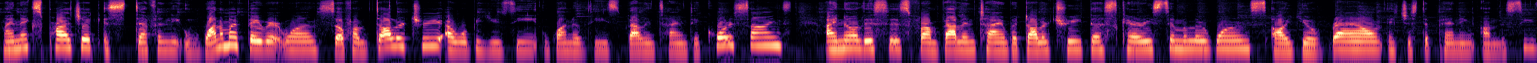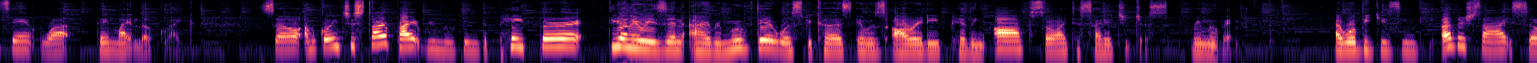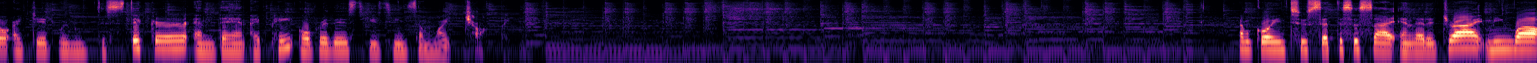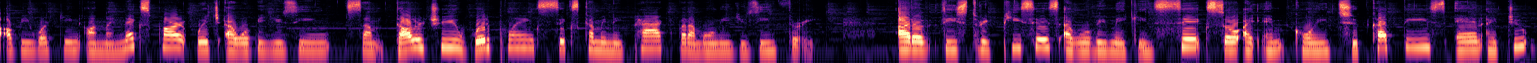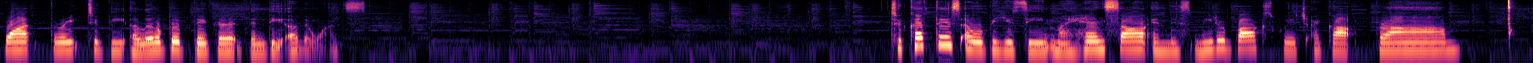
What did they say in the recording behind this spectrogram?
My next project is definitely one of my favorite ones. So from Dollar Tree, I will be using one of these Valentine decor signs. I know this is from Valentine, but Dollar Tree does carry similar ones all year round. It's just depending on the season what they might look like. So I'm going to start by removing the paper. The only reason I removed it was because it was already peeling off, so I decided to just remove it. I will be using the other side so I did remove the sticker and then I paint over this using some white chalk. I'm going to set this aside and let it dry. Meanwhile, I'll be working on my next part, which I will be using some Dollar Tree wood planks, six coming in a pack, but I'm only using three. Out of these three pieces, I will be making six, so I am going to cut these, and I do want three to be a little bit bigger than the other ones. To cut this, I will be using my handsaw and this meter box, which I got from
